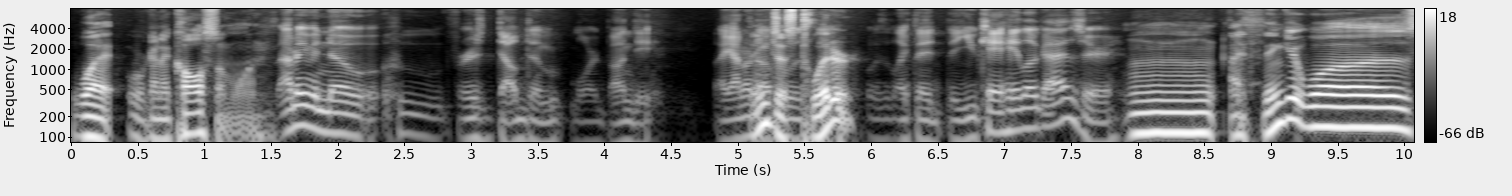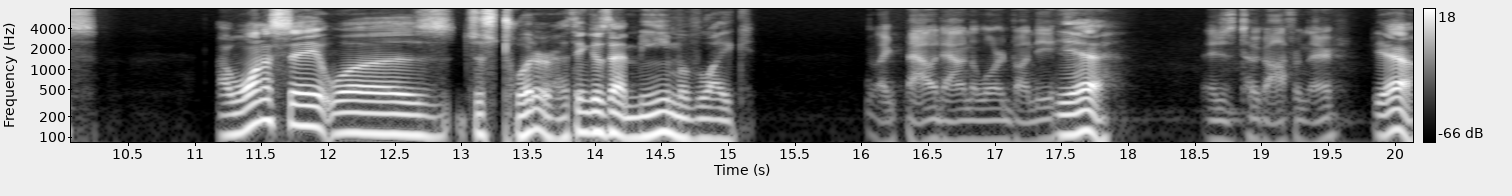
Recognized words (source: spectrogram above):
what we're gonna call someone. I don't even know who first dubbed him Lord Bundy. Like I I don't know. think if it just was- Twitter. Was it like the, the UK Halo guys or Mm, I think it was. I want to say it was just Twitter. I think it was that meme of like, like bow down to Lord Bundy? yeah, It just took off from there. yeah.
